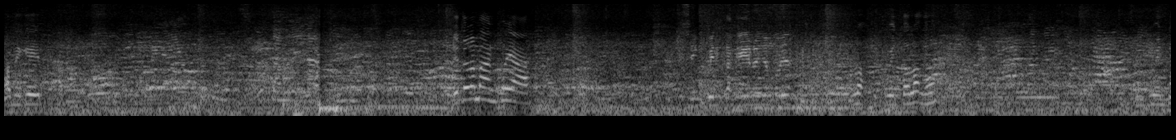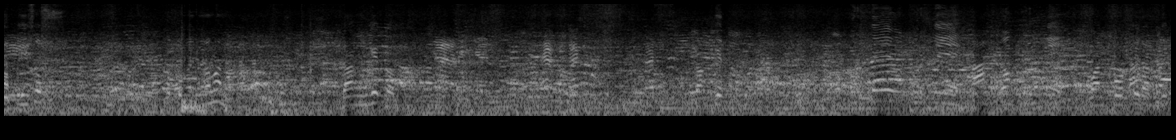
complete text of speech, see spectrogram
pamigay. Dito naman, kuya. 50 kilo niyo po yan. Wala, 50 lang, oh. 50 pesos. Kapag naman. Danggit, oh. Danggit. 140, 140. Ha? 140. 140 danggit.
